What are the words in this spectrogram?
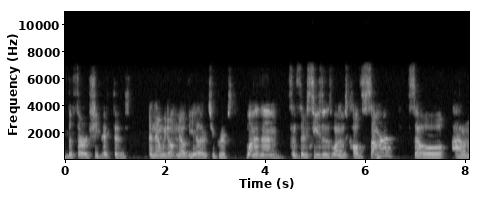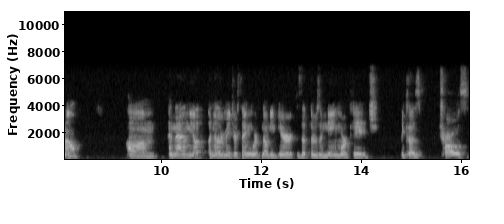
the third she picked is. And then we don't know the other two groups. One of them, since there's seasons, one of them is called Summer. So I don't know. Um, and then the another major thing worth noting here is that there's a Namor page because Charles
